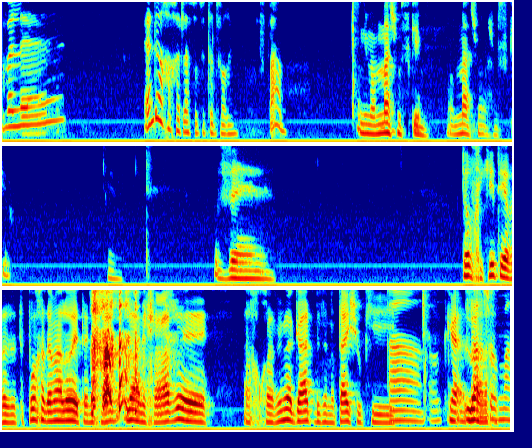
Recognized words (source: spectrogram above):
אבל uh, אין דרך אחת לעשות את הדברים, אף פעם. אני ממש מסכים, ממש ממש מסכים. כן. ו... טוב, חיכיתי, אבל זה תפוח אדמה לוהט. אני חייב, לא, אני חייב, אה, אנחנו חייבים לגעת בזה מתישהו, כי... אה, אוקיי. כן, ניסה לא, לחשוב אנחנו- מה.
